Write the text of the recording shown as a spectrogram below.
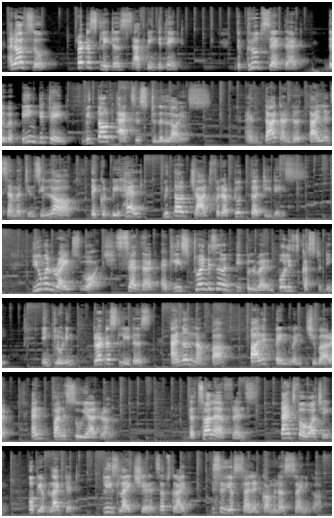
And also, protest leaders have been detained. The group said that they were being detained without access to the lawyers, and that under Thailand's emergency law, they could be held without charge for up to 30 days. Human Rights Watch said that at least 27 people were in police custody, including protest leaders Anon Nampa, Parit Penguin Chiwarak, and Panusaya Rang. That's all I have, friends. Thanks for watching. Hope you have liked it. Please like, share, and subscribe. This is your silent commoner signing off.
